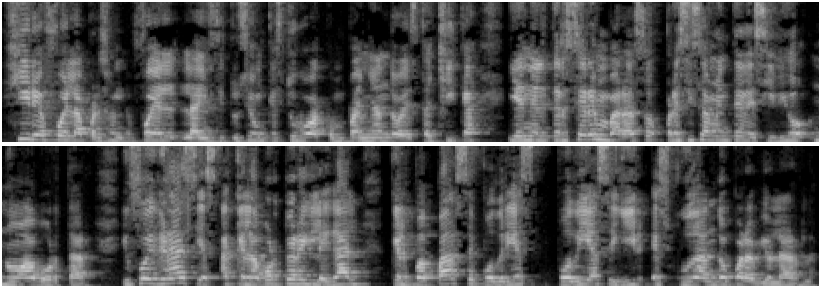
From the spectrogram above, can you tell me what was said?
Gire fue la, persona, fue la institución que estuvo acompañando a esta chica y en el tercer embarazo precisamente decidió no abortar. Y fue gracias a que el aborto era ilegal que el papá se podría, podía seguir escudando para violarla.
